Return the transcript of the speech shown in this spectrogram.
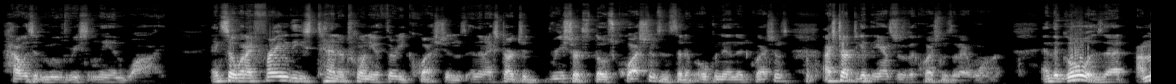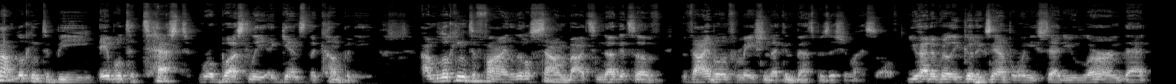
How has it moved recently and why? And so when I frame these 10 or 20 or 30 questions and then I start to research those questions instead of open-ended questions, I start to get the answers to the questions that I want. And the goal is that I'm not looking to be able to test robustly against the company. I'm looking to find little sound bites, nuggets of valuable information that can best position myself. You had a really good example when you said you learned that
